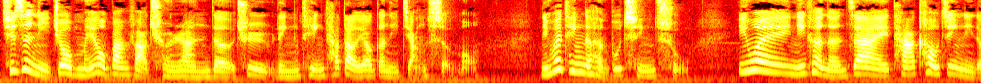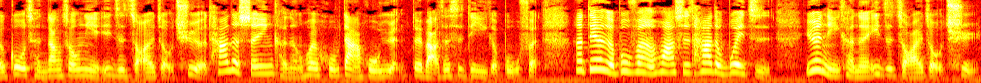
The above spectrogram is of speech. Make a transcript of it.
其实你就没有办法全然的去聆听他到底要跟你讲什么，你会听得很不清楚，因为你可能在他靠近你的过程当中，你也一直走来走去了，他的声音可能会忽大忽远，对吧？这是第一个部分。那第二个部分的话是他的位置，因为你可能一直走来走去。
